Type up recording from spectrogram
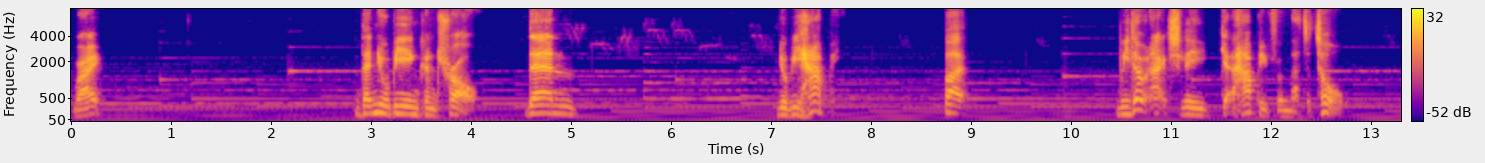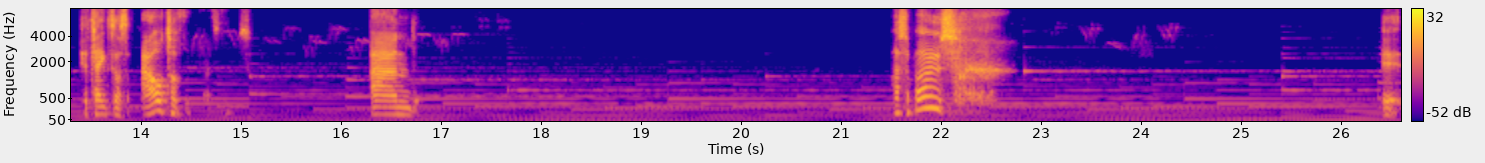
right? Then you'll be in control. Then you'll be happy. But we don't actually get happy from that at all. It takes us out of the present. And I suppose it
